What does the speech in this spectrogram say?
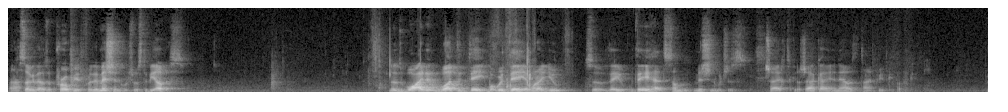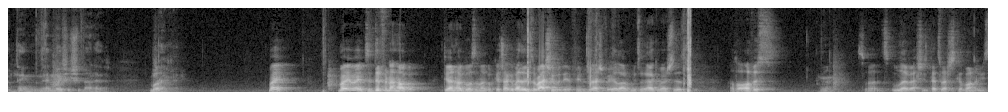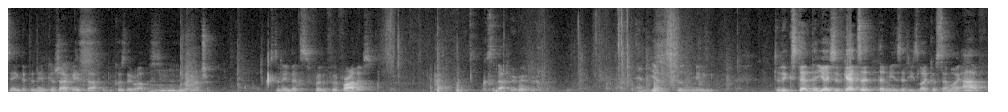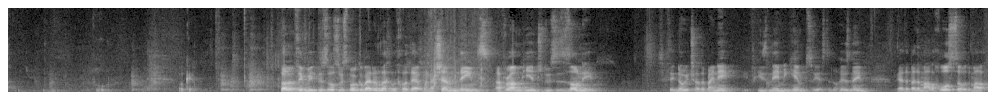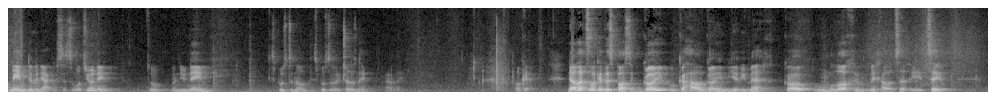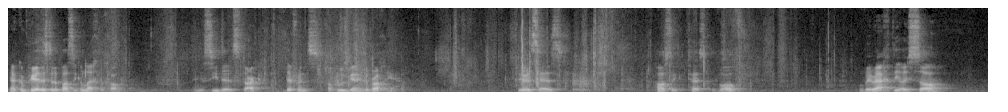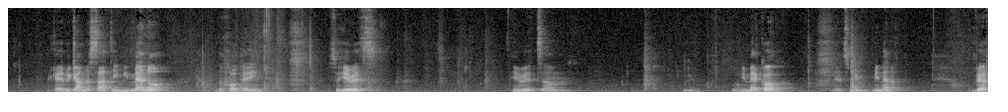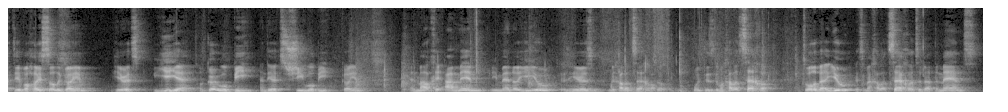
an Hasaga that was appropriate for their mission, which was to be Avis. Words, why did what did they what were they and what are you? So they they had some mission which is Shaykh to kill Shakai, and now is the time for you to kill Shakai. I'm saying and Moshe should not have What? sheikhs. Right, right, right. It's a different anhaga. The anhaga was anhaga. Kachaka. By the way, there's a Rashi over there. Famous Rashi. Very large. Mitzvah Yaakov. Rashi says Allah office. Right. So it's Ulai Rashi. That's Rashi's kavanah. He's saying that the name Kachaka is dafka because they were office. I'm not sure. It's the name that's for the for the fathers. Because of that very very. And yeah, so meaning to the extent that Yosef gets it, that means that he's like a semi av. Okay. The other thing we, there's also we spoke about in Lech Lecha that when Hashem names Avram, he introduces his own name. So they know each other by name, if he's naming him, so he has to know his name. We had that by the Malach also. The Malach named him, and Yaakov says, "So what's your name?" So when you name, you're supposed to know. You're supposed to know each other's name. Apparently. Okay. Now let's look at this pasuk. Goy ukahal goyim yemimech ko yitzeu. Now compare this to the pasuk in Lech Lecha, and you'll see the stark difference of who's getting the bracha here. There it says, pasuk test vov, uberachti oisa, okay, v'gam nasati mimeno lecha bein. So here it's, here it's um, mimeka, here it's mim- mimena. V'achti v'hoisa legoyim, here it's yiyeh, a goy will be, and there it's she will be, goyim. And malche amim, mimeno yiyu, and here is mechalat secha. Point is the mechalat secha. It's all about you, it's mechalat secha, it's about the man's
